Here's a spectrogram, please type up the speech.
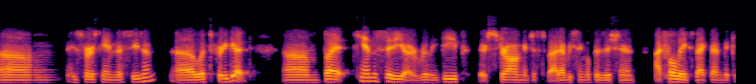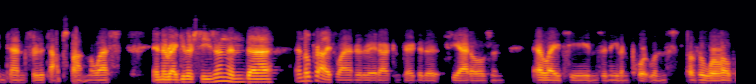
Um, his first game this season uh, looked pretty good. Um, but Kansas City are really deep. They're strong in just about every single position. I fully expect them to contend for the top spot in the West in the regular season, and uh, and they'll probably fly under the radar compared to the Seattle's and LA teams and even Portland's of the world.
